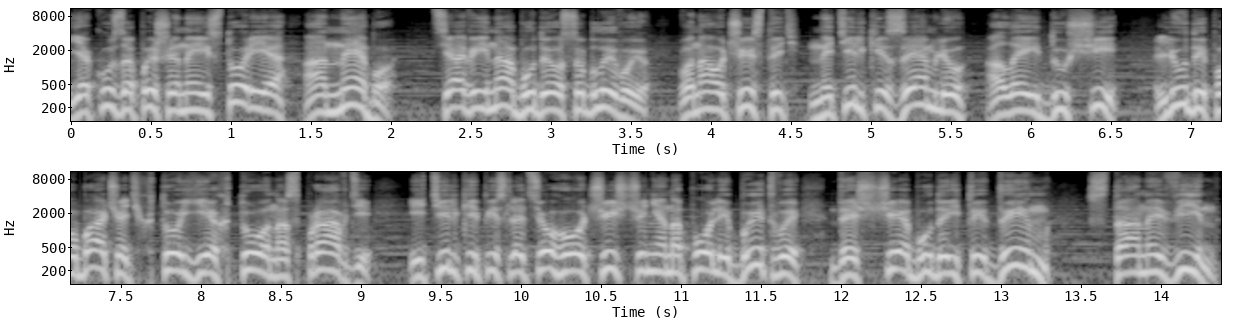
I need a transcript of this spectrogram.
яку запише не історія, а небо. Ця війна буде особливою. Вона очистить не тільки землю, але й душі. Люди побачать, хто є хто насправді, і тільки після цього очищення на полі битви, де ще буде йти дим, стане він,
